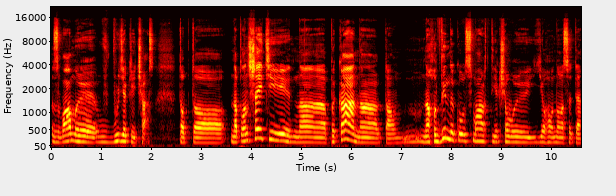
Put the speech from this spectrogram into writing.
з вами в будь-який час. Тобто на планшеті, на ПК, на, там, на годиннику смарт, якщо ви його носите.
